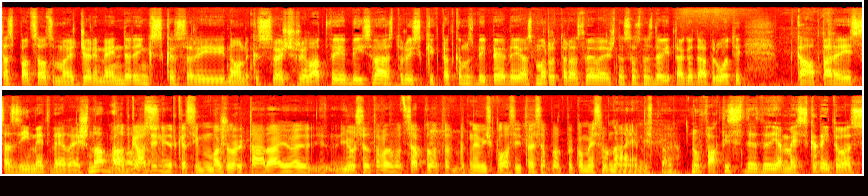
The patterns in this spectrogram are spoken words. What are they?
Tas pats saucamais gerrymanderings, kas arī nav nekas svešs arī Latvijai bijis vēsturiski, tad, kad mums bija pēdējās mažotārās vēlēšanas 89. gadā, proti, kā pareizi sazīmēt vēlēšanu apgabalus. Atgādiniet, kas ir mažoritārā, jo jūs jau tā varbūt saprotat, bet ne visi klausītāji saprot, par ko mēs runājam vispār. Nu, faktiski, ja mēs skatītos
